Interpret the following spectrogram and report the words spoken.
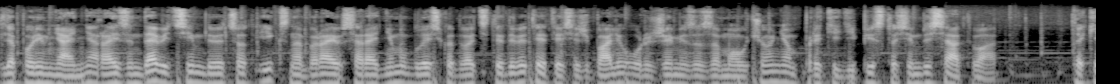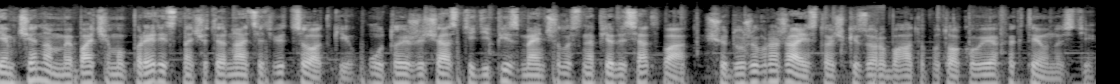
Для порівняння Ryzen 9 7900X набирає в середньому близько 29 тисяч балів у режимі за замовчуванням при TDP 170 Вт. Таким чином, ми бачимо приріст на 14%, у той же час TDP зменшилось на 50 Вт, що дуже вражає з точки зору багатопотокової ефективності.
